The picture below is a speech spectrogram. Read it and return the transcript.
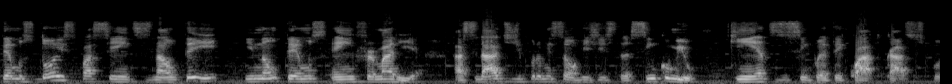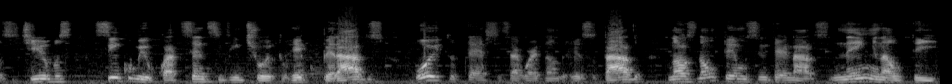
temos dois pacientes na UTI e não temos em enfermaria. A cidade de Promissão registra 5.554 casos positivos, 5.428 recuperados, oito testes aguardando resultado. Nós não temos internados nem na UTI,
